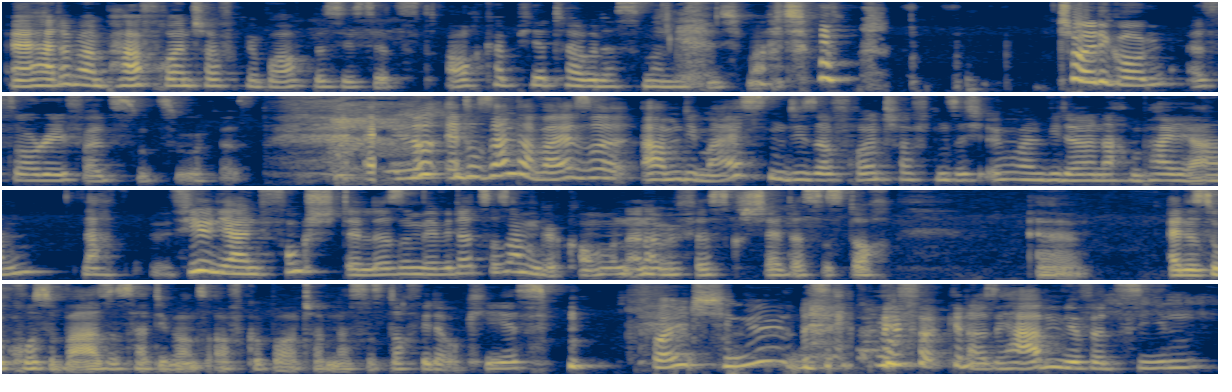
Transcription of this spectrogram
Er hat aber ein paar Freundschaften gebraucht, bis ich es jetzt auch kapiert habe, dass man das nicht macht. Entschuldigung, äh, sorry, falls du zuhörst. Äh, interessanterweise haben die meisten dieser Freundschaften sich irgendwann wieder nach ein paar Jahren, nach vielen Jahren Funkstille, sind wir wieder zusammengekommen und dann haben wir festgestellt, dass es doch äh, eine so große Basis hat, die wir uns aufgebaut haben, dass es doch wieder okay ist. Voll schön. Sie mir, genau, sie haben mir verziehen,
